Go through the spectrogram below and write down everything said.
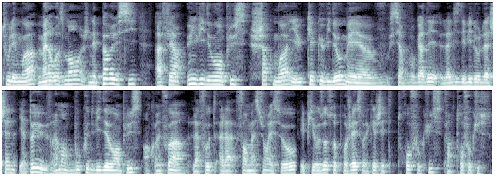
tous les mois. Malheureusement, je n'ai pas réussi à faire une vidéo en plus chaque mois. Il y a eu quelques vidéos, mais euh, si vous regardez la liste des vidéos de la chaîne, il n'y a pas eu vraiment beaucoup de vidéos en plus. Encore une fois, hein, la faute à la formation SEO et puis aux autres projets sur lesquels j'étais trop focus, enfin trop focus.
